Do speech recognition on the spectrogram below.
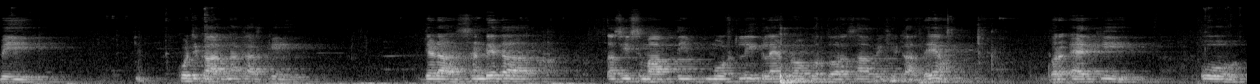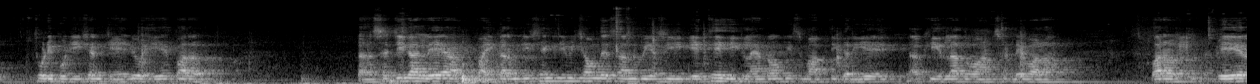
ਵੀ ਕੁਝ ਕਾਰਨਾਂ ਕਰਕੇ ਜਿਹੜਾ ਸੰਡੇ ਦਾ ਅਸੀਂ ਸਮਾਪਤੀ mostly glam rock Gurdwara Sahib ਵਿਖੇ ਕਰਦੇ ਹਾਂ, ਪਰ ਐਰਕੀ ਉਹ ਥੋੜੀ ਪੋਜੀਸ਼ਨ ਚੇਂਜ ਹੋਈ ਹੈ, ਪਰ ਸੱਚੀ ਗੱਲ ਇਹ ਆ ਵੀ ਭਾਈ ਕਰਮਜੀਤ ਸਿੰਘ ਜੀ ਵੀ ਚਾਹੁੰਦੇ ਸਨ ਵੀ ਅਸੀਂ ਇੱਥੇ ਹੀ ਗਲੈਮ ਰੌਕ ਦੀ ਸਮਾਪਤੀ ਕਰੀਏ ਅਖੀਰਲਾ ਦੀਵਾਨ ਸੰਡੇ ਵਾਲਾ। ਪਰ ਫਿਰ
